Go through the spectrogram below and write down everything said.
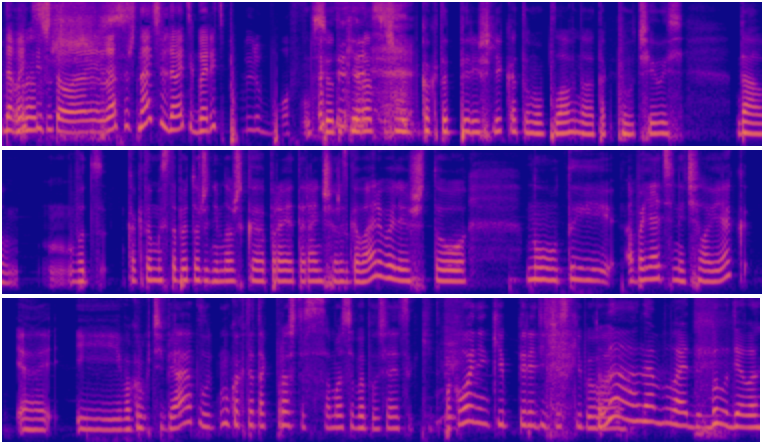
давайте Раз уж- что, раз уж начали, давайте говорить про любовь. Все-таки раз уж мы как-то перешли к этому плавно, так получилось. Да, вот как-то мы с тобой тоже немножко про это раньше разговаривали, что, ну, ты обаятельный человек, э, и вокруг тебя, ну, как-то так просто само собой получается, какие-то поклонники периодически бывают. Да, да, бывает. Было дело.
